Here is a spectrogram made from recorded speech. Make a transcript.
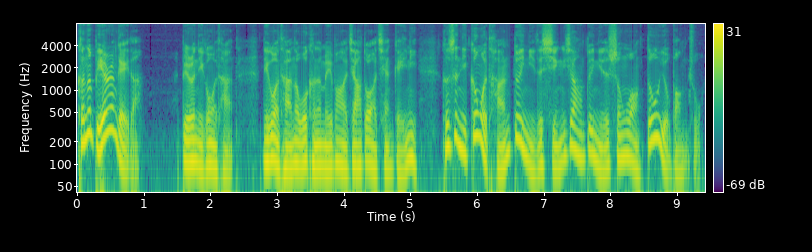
可能别人给的。”比如你跟我谈，你跟我谈呢，我可能没办法加多少钱给你，可是你跟我谈，对你的形象、对你的声望都有帮助，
